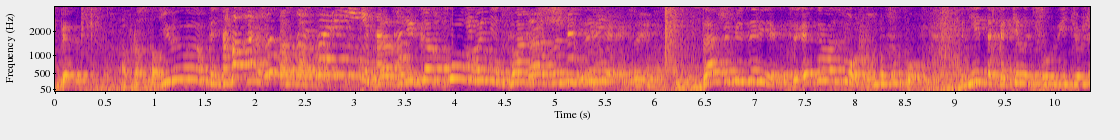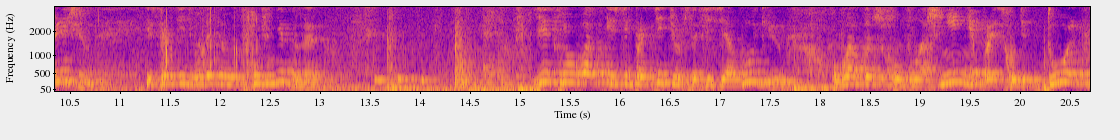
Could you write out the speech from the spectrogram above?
Тебя... А простал? Ёпты, А чувство удовлетворения нет. Даже Никакого нет Даже вообще. без эрекции. Даже без эрекции. Это возможно у мужиков. Мне это хотелось бы увидеть у женщин и спросить, вот это вот хуже некуда. Если у вас, если простите уж за физиологию, у вас даже увлажнение происходит только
